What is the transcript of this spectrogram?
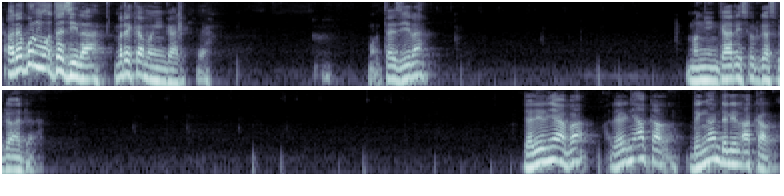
Adapun Mu'tazilah, mereka mengingkari ya. Mu'tazilah mengingkari surga sudah ada. Dalilnya apa? Dalilnya akal. Dengan dalil akal.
